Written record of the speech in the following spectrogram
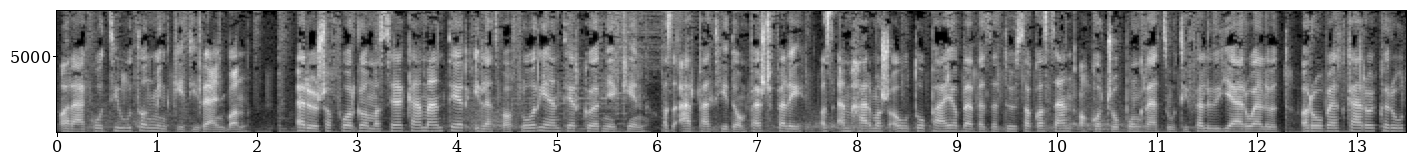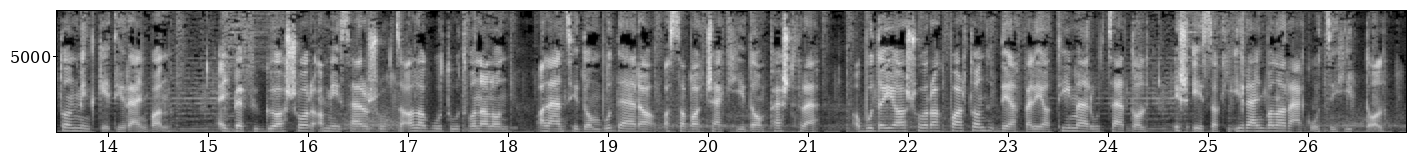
a Rákóczi úton mindkét irányban. Erős a forgalma Szélkámán tér, illetve a Flórián tér környékén, az Árpád hídon Pest felé, az M3-as autópálya bevezető szakaszán a kacsó úti felüljáró előtt, a Robert Károly körúton mindkét irányban. Egybefüggő a sor a Mészáros utca alagút útvonalon, a Lánchídon Budára, a Szabadsághídon Pestre, a Budai alsórakparton délfelé a Tímár utcától és északi irányban a Rákóczi hídtól.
